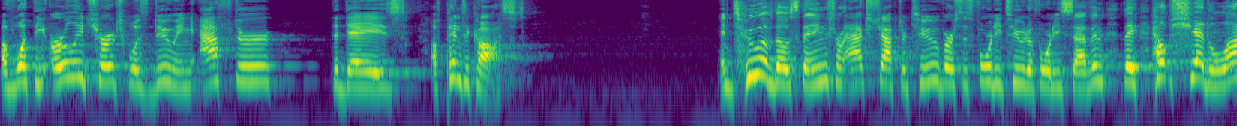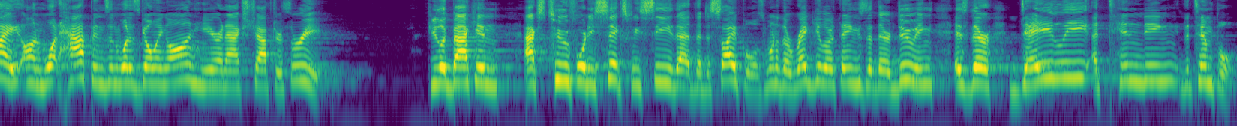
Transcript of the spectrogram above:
of what the early church was doing after the days of Pentecost. And two of those things from Acts chapter 2, verses 42 to 47, they help shed light on what happens and what is going on here in Acts chapter 3. If you look back in Acts 2 46, we see that the disciples, one of the regular things that they're doing is they're daily attending the temple.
